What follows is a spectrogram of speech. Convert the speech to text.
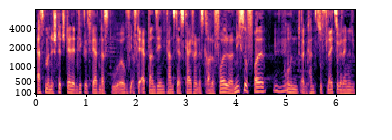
erstmal eine Schnittstelle entwickelt werden, dass du irgendwie auf der App dann sehen kannst, der Skytrain ist gerade voll oder nicht so voll. Und dann kannst du vielleicht sogar deine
